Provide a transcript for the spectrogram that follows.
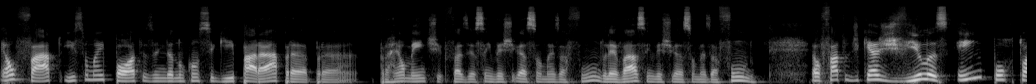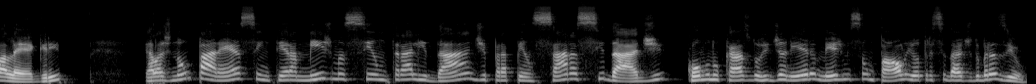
é o fato, isso é uma hipótese, ainda não consegui parar para realmente fazer essa investigação mais a fundo, levar essa investigação mais a fundo, é o fato de que as vilas em Porto Alegre, elas não parecem ter a mesma centralidade para pensar a cidade como no caso do Rio de Janeiro, mesmo em São Paulo e outras cidades do Brasil.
